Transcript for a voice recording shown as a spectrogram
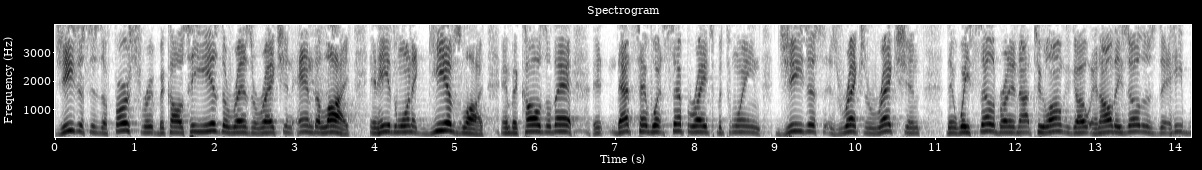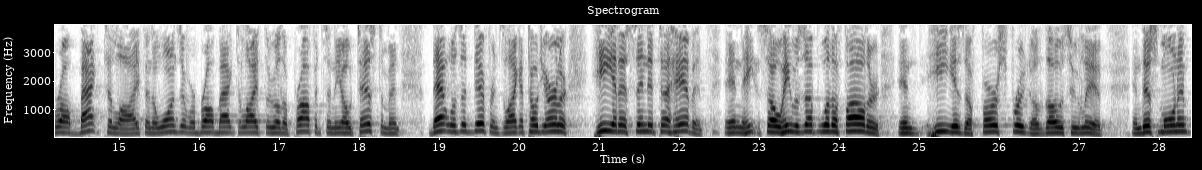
Jesus is the first fruit because he is the resurrection and the life, and he is the one that gives life. And because of that, it, that's what separates between Jesus' resurrection that we celebrated not too long ago and all these others that he brought back to life and the ones that were brought back to life through other prophets in the Old Testament, that was a difference. Like I told you earlier, he had ascended to heaven and he, so he was up with the Father and he is the first fruit of those who live. And this morning,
